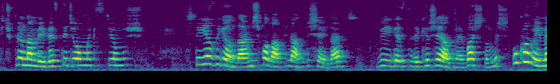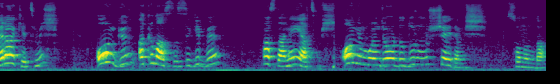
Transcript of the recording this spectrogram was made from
Küçüklüğünden beri gazeteci olmak istiyormuş. İşte yazı göndermiş falan filan bir şeyler. Bir gazetede köşe yazmaya başlamış. Bu konuyu merak etmiş. 10 gün akıl hastası gibi hastaneye yatmış. 10 gün boyunca orada durmuş şey demiş sonunda.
